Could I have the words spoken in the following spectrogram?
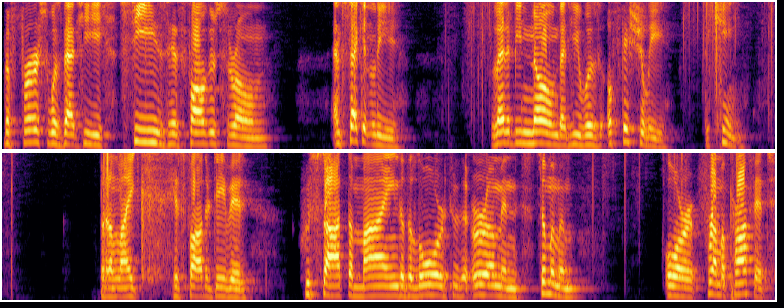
The first was that he seize his father's throne. And secondly, let it be known that he was officially the king. But unlike his father David, who sought the mind of the Lord through the Urim and Thummim, or from a prophet,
